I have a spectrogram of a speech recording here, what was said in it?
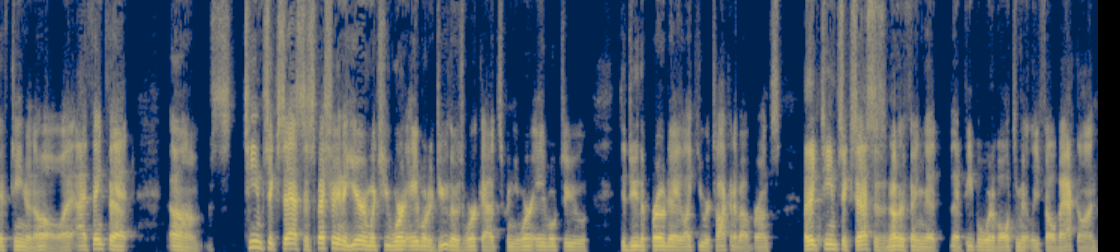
15 and 0. I, I think that um, team success, especially in a year in which you weren't able to do those workouts, when you weren't able to to do the pro day like you were talking about, Bruntz, I think team success is another thing that that people would have ultimately fell back on,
